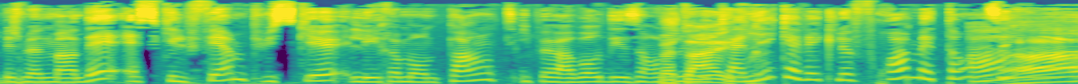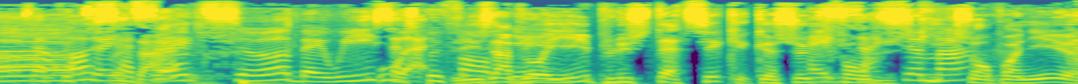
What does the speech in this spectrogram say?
Mais je me demandais, est-ce qu'ils ferment puisque les remontes de pente, ils peuvent avoir des enjeux mécaniques avec le froid, mettons. tu sais? Ah, ça peut ça être peut ça? être ça. Ben oui, ça Ouais. se peut Les bien. employés plus statiques que ceux qui font du ski, qui sont pognés euh,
